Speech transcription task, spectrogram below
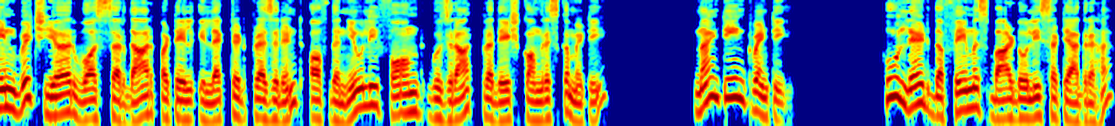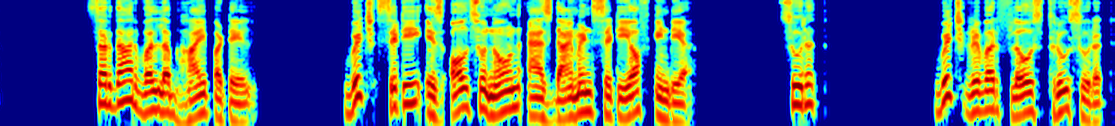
In which year was Sardar Patel elected president of the newly formed Gujarat Pradesh Congress Committee? 1920. Who led the famous Bardoli Satyagraha? Sardar Vallabhbhai Patel. Which city is also known as Diamond City of India? Surat. Which river flows through Surat?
